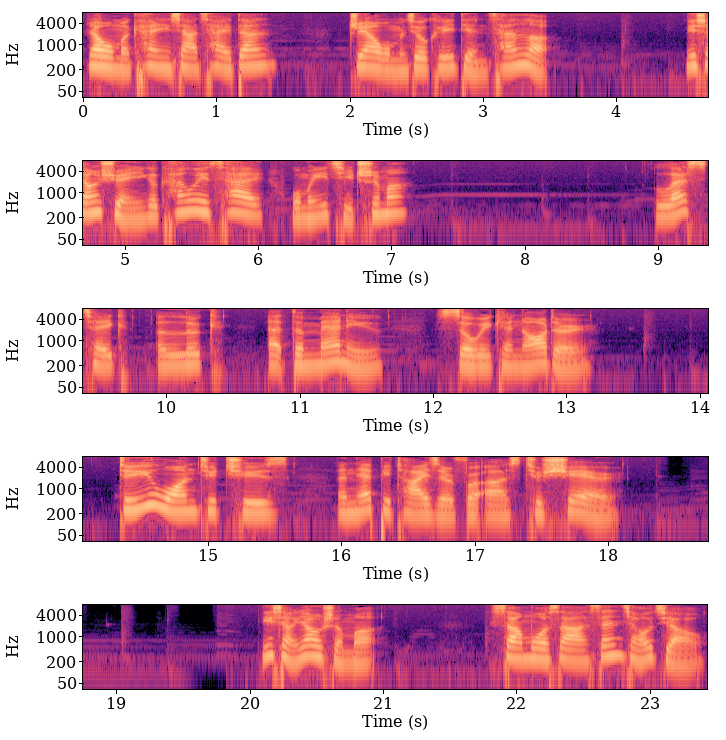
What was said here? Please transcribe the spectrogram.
让我们看一下菜单，这样我们就可以点餐了。你想选一个开胃菜，我们一起吃吗 Let's take a look at the menu so we can order. Do you want to choose an appetizer for us to share? 你想要什么？萨莫萨三角角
